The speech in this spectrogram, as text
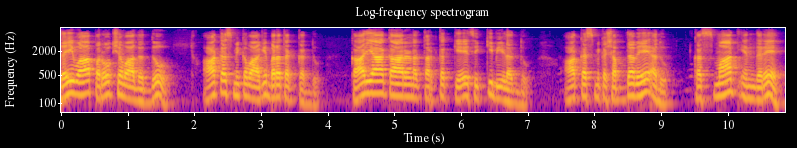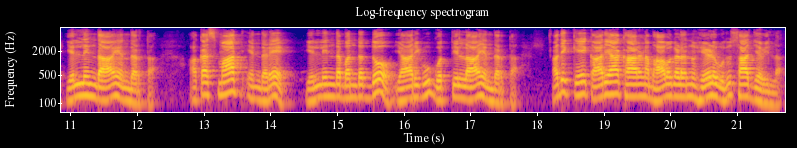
ದೈವ ಪರೋಕ್ಷವಾದದ್ದು, ಆಕಸ್ಮಿಕವಾಗಿ ಬರತಕ್ಕದ್ದು. ಕಾರ್ಯಕಾರಣ ತರ್ಕಕ್ಕೆ ಸಿಕ್ಕಿ ಬೀಳದ್ದು. ಆಕಸ್ಮಿಕ ಶಬ್ದವೇ ಅದು. ಕಸ್ಮಾತ್ ಎಂದರೆ ಎಲ್ಲಿಂದ ಎಂದರ್ಥ. ಅಕಸ್ಮಾತ್ ಎಂದರೆ ಎಲ್ಲಿಂದ ಬಂದದ್ದೋ ಯಾರಿಗೂ ಗೊತ್ತಿಲ್ಲ ಎಂದರ್ಥ. ಅದಕ್ಕೆ ಕಾರ್ಯಕಾರಣ ಭಾವಗಳನ್ನು ಹೇಳುವುದು ಸಾಧ್ಯವಿಲ್ಲ.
